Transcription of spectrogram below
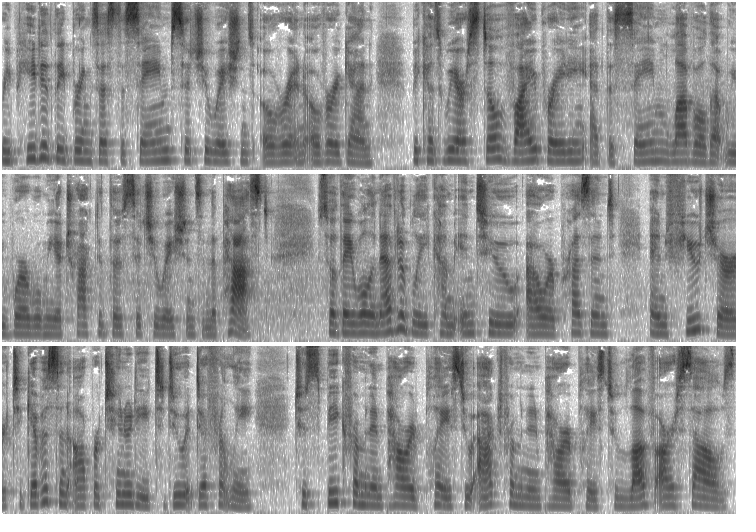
repeatedly brings us the same situations over and over again because we are still vibrating at the same level that we were when we attracted those situations in the past. So they will inevitably come into our present and future to give us an opportunity to do it differently, to speak from an empowered place, to act from an empowered place, to love ourselves,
